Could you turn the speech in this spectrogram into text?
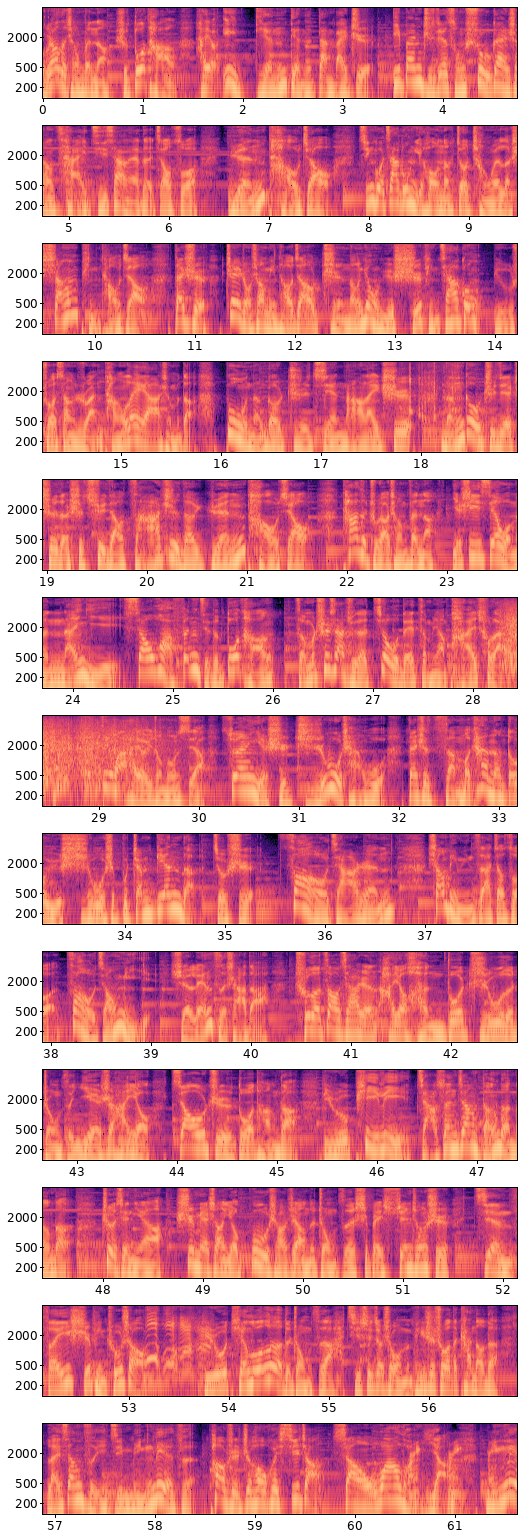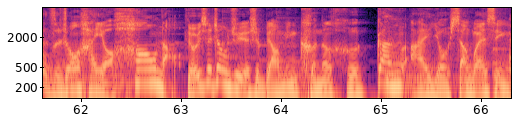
主要的成分呢是多糖，还有一点点的蛋白质。一般直接从树干上采集下来的叫做原桃胶，经过加工以后呢就成为了商品桃胶。但是这种商品桃胶只能用于食品加工，比如说像软糖类啊什么的，不能够直接拿来吃。能够直接吃的是去掉杂质的原。桃胶，它的主要成分呢，也是一些我们难以消化分解的多糖，怎么吃下去的就得怎么样排出来。还有一种东西啊，虽然也是植物产物，但是怎么看呢，都与食物是不沾边的，就是皂荚仁。商品名字啊叫做皂角米、雪莲子啥的。除了皂荚仁，还有很多植物的种子也是含有胶质多糖的，比如霹雳、甲酸浆等等等等。这些年啊，市面上有不少这样的种子是被宣称是减肥食品出售，比如田螺乐的种子啊，其实就是我们平时说的看到的兰香子以及明列子，泡水。之后会吸胀，像蛙卵一样。明列子中含有蒿脑，有一些证据也是表明可能和肝癌有相关性，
